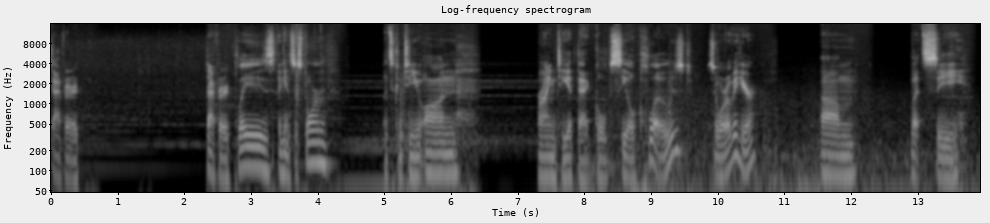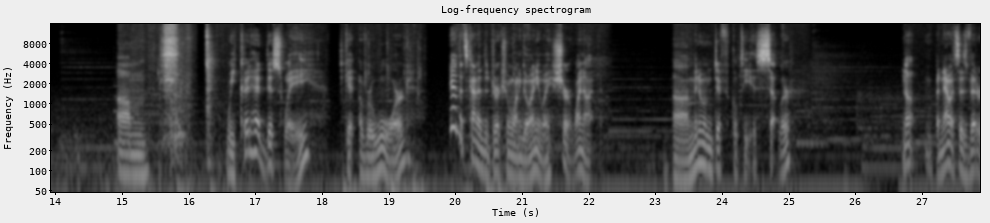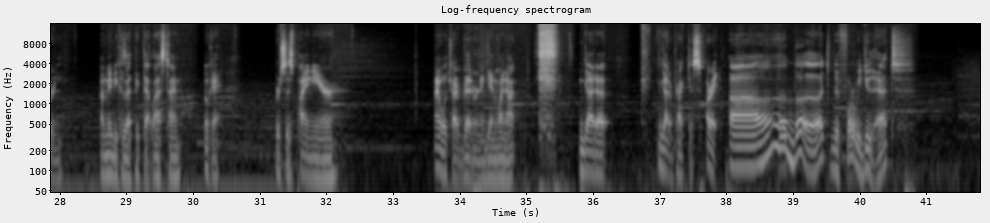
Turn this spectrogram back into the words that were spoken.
Time for plays against the storm. Let's continue on trying to get that gold seal closed. So we're over here. Um, let's see. Um, we could head this way to get a reward. Yeah, that's kind of the direction we want to go anyway. Sure, why not? Uh, minimum difficulty is settler. No, but now it says veteran. Uh, maybe because I picked that last time. Okay. Versus pioneer. I will try veteran again. Why not? Gotta, gotta practice. All right. Uh, but before we do that,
